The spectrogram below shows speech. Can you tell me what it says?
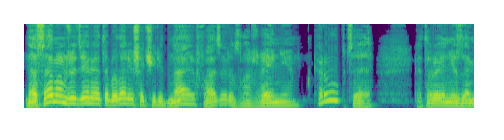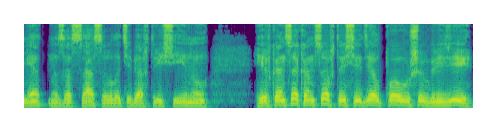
На самом же деле это была лишь очередная фаза разложения. Коррупция, которая незаметно засасывала тебя в трясину, и в конце концов ты сидел по уши в грязи.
